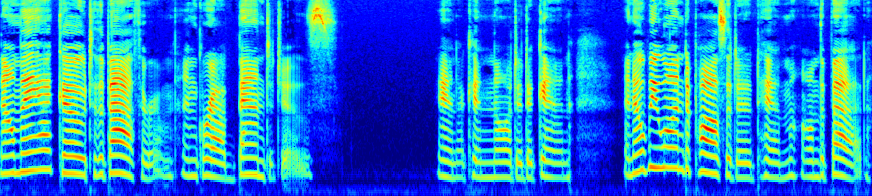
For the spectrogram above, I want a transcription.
Now may I go to the bathroom and grab bandages? Anakin nodded again, and Obi Wan deposited him on the bed,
